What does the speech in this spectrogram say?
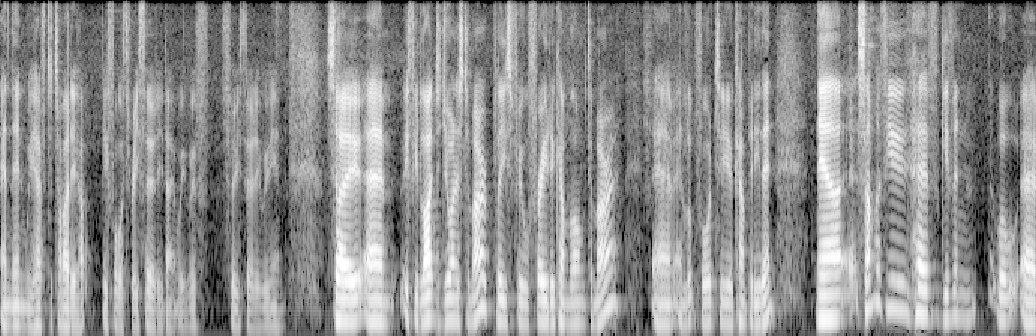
And then we have to tidy up before 3.30, don't we? With 3.30 we end. So um, if you'd like to join us tomorrow, please feel free to come along tomorrow um, and look forward to your company then. Now, some of you have given, well, uh,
